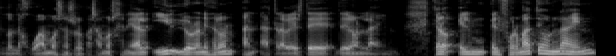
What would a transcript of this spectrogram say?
donde jugamos, nos lo pasamos genial y lo organizaron a, través de, del online. Claro, el formato online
